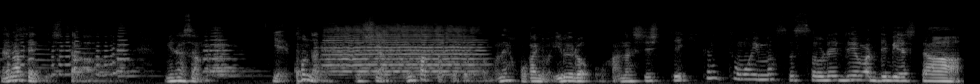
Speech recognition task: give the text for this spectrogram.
と。7選でした。皆さんいえ今度はねロシアの良かったこととかもね他にもいろいろお話ししていきたいと思います。それではデビューした。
